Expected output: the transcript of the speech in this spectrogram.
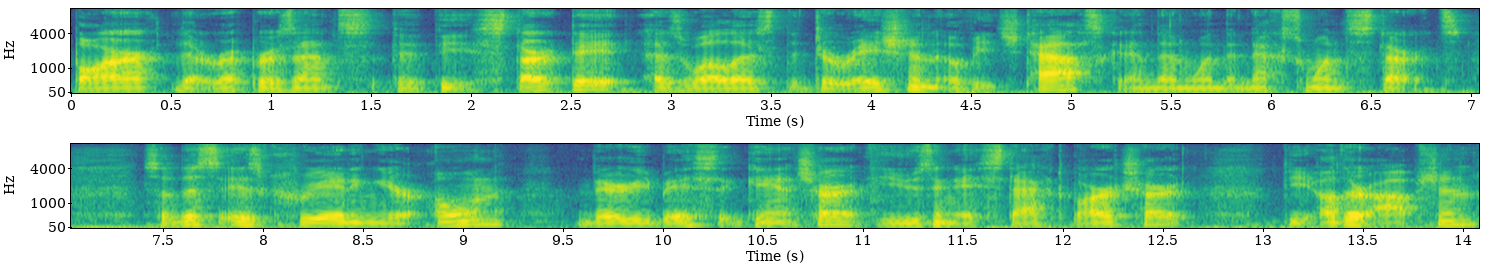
bar that represents the, the start date as well as the duration of each task and then when the next one starts. So this is creating your own very basic Gantt chart using a stacked bar chart. The other option,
